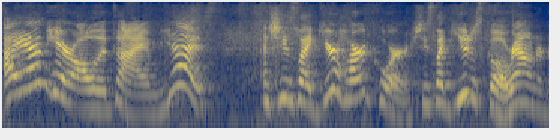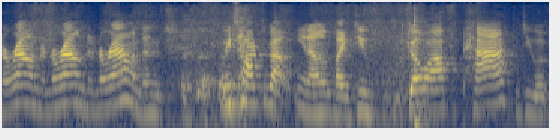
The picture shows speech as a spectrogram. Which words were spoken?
I am here all the time. Yes. And she's like, you're hardcore. She's like, you just go around and around and around and around. And we talked about, you know, like, do you go off path? Do you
